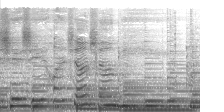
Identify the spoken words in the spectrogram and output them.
是喜欢想象你。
